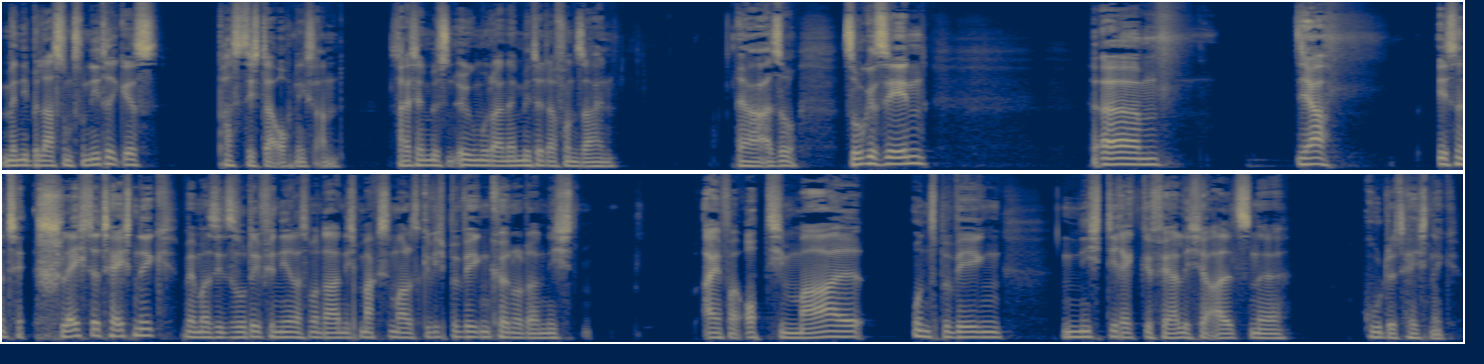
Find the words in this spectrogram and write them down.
Wenn die Belastung zu niedrig ist, passt sich da auch nichts an. Das heißt, wir müssen irgendwo da in der Mitte davon sein. Ja, also so gesehen, ähm, ja, ist eine te schlechte Technik, wenn man sie so definiert, dass man da nicht maximales Gewicht bewegen können oder nicht einfach optimal uns bewegen, nicht direkt gefährlicher als eine gute Technik.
